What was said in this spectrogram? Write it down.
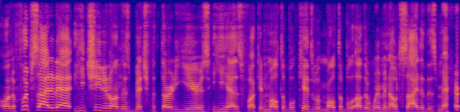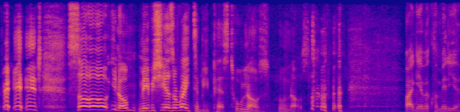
on the flip side of that, he cheated on this bitch for 30 years. He has fucking multiple kids with multiple other women outside of this marriage. So, you know, maybe she has a right to be pissed. Who knows? Who knows? Probably gave her chlamydia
